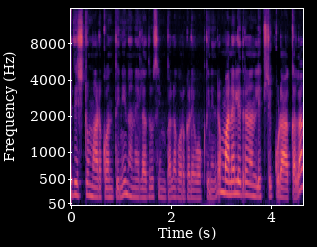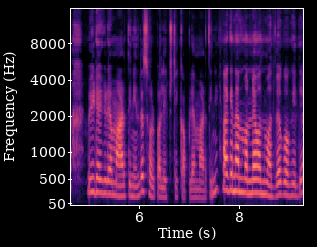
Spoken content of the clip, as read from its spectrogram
ಇದಿಷ್ಟು ಮಾಡ್ಕೊತೀನಿ. ನಾನು ಎಲ್ಲಾದರೂ ಸಿಂಪಲಾಗಿ ಹೊರಗಡೆ ಹೋಗ್ತೀನಿ ಅಂದರೆ ಮನೇಲಿದ್ದರೆ ನಾನು ಲಿಪ್ಸ್ಟಿಕ್ ಕೂಡ ಹಾಕಲ್ಲ. ವೀಡಿಯೋ ಗಿಡಿಯೋ ಮಾಡ್ತೀನಿ ಅಂದರೆ ಸ್ವಲ್ಪ ಲಿಪ್ಸ್ಟಿಕ್ ಅಪ್ಲೈ ಮಾಡ್ತೀನಿ. ಹಾಗೆ ನಾನು ಮೊನ್ನೆ ಒಂದು ಮದುವೆಗೆ ಹೋಗಿದ್ದೆ.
